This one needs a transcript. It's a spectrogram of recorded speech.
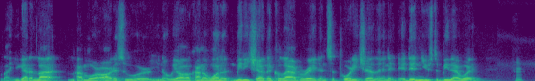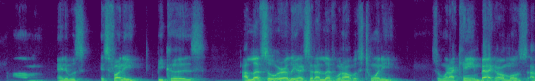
Like you got a lot, lot more artists who are, you know, we all kind of want to meet each other, collaborate, and support each other. And it, it didn't used to be that way. Hmm. Um, and it was, it's funny because I left so early. I said I left when I was 20. So when I came back, I almost I,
